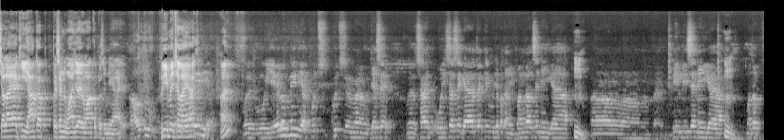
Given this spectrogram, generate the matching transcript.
चलाया कि यहाँ का पेशेंट वहाँ जाए वहाँ का पेशेंट यहाँ आए। तो फ्री में चलाया। हैं? वो ये लोग नहीं दिया। कुछ कुछ जैसे शायद उड़ीसा से गया था कि मुझे पता नहीं बंगाल से नहीं गया हम्म, दिल्ली से नहीं गया। हम्म। मतलब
